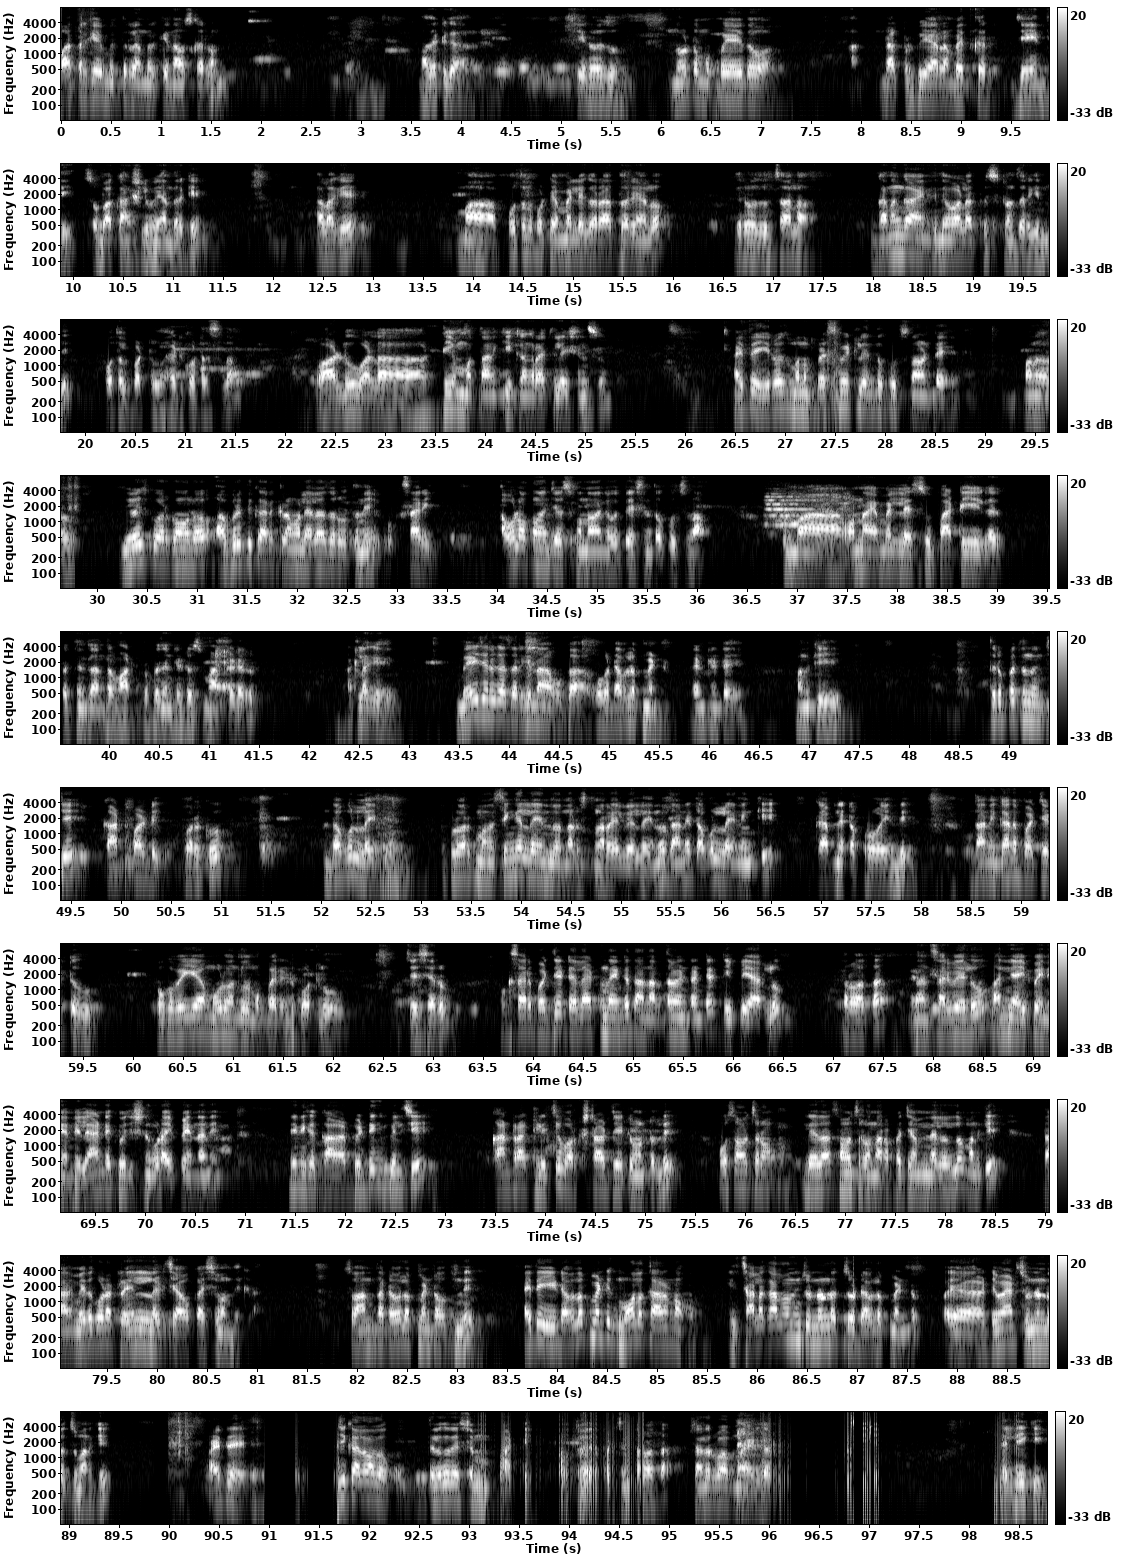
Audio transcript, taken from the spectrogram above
పాత్రికేయ మిత్రులందరికీ నమస్కారం. మొదటిగా ఈరోజు నూట ముప్పై ఐదవ డాక్టర్ బిఆర్ అంబేద్కర్ జయంతి శుభాకాంక్షలు మీ అందరికీ. అలాగే మా పూతలపట్టు ఎమ్మెల్యే గారి ఆధ్వర్యంలో ఈరోజు చాలా ఘనంగా ఆయనకి నివాళులర్పించడం జరిగింది పూతలపట్టు హెడ్ క్వార్టర్స్లో. వాళ్ళు వాళ్ళ టీం మొత్తానికి కంగ్రాచులేషన్స్. అయితే ఈరోజు మనం ప్రెస్ మీట్లో ఎందుకు కూర్చున్నామంటే మన నియోజకవర్గంలో అభివృద్ధి కార్యక్రమాలు ఎలా జరుగుతున్నాయి? ఒకసారి అవలోకనం చేసుకుందాం అనే ఉద్దేశంతో కూర్చున్నాం. ఇప్పుడు మా ఉన్న ఎమ్మెల్యేస్ పార్టీ ప్రతినిధులందరూ మాట రిప్రజెంటేటివ్స్ మాట్లాడారు. అట్లాగే మేజర్గా జరిగిన ఒక ఒక డెవలప్మెంట్ ఏంటంటే మనకి తిరుపతి నుంచి కాట్పాడి వరకు డబుల్ లైన్ ఇప్పుడు వరకు మనం సింగిల్ లైన్లో నడుస్తున్న రైల్వే లైన్. దాన్ని డబుల్ లైనింగ్కి క్యాబినెట్ అప్రూవ్ అయింది. దానికి కానీ బడ్జెట్ ఒక వెయ్యి మూడు వందల ముప్పై రెండు కోట్లు చేశారు. ఒకసారి బడ్జెట్ ఎలా ఉందంటే దాని అర్థం ఏంటంటే డిపిఆర్లు తర్వాత దాని సర్వేలు అన్నీ అయిపోయినాయి ల్యాండ్ ఎక్విజిషన్ కూడా అయిపోయిందని. దీనికి బిడ్డింగ్ పిలిచి కాంట్రాక్ట్లు ఇచ్చి వర్క్ స్టార్ట్ చేయటం ఉంటుంది. ఒక సంవత్సరం లేదా సంవత్సరంన్నర పద్దెనిమిది నెలల్లో మనకి దాని మీద కూడా ట్రైన్లు నడిచే అవకాశం ఉంది ఇక్కడ. సో అంత డెవలప్మెంట్ అవుతుంది. అయితే ఈ డెవలప్మెంట్కి మూల కారణం ఇది చాలా కాలం నుంచి ఉండుండొచ్చు డెవలప్మెంట్ డిమాండ్స్ ఉండుండొచ్చు మనకి. అయితే ఈ కాలంలో తెలుగుదేశం పార్టీ ఏర్పరిచిన తర్వాత చంద్రబాబు నాయుడు గారు ఢిల్లీకి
